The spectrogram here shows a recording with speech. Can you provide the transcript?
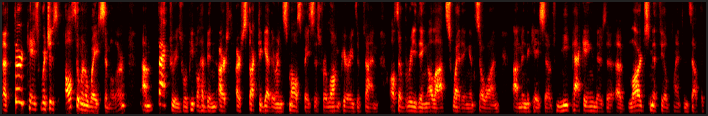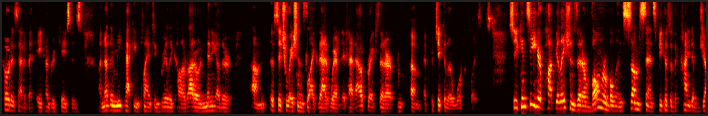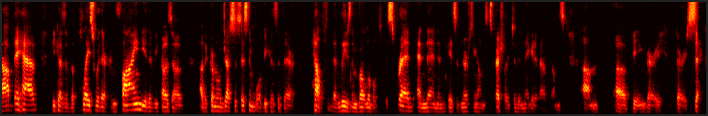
a third case, which is also in a way similar, um, factories where people have been are, are stuck together in small spaces for long periods of time, also breathing a lot, sweating, and so on. Um, in the case of meat packing, there's a, a, large Smithfield plant in South Dakota has had about 800 cases. Another meat packing plant in Greeley, Colorado, and many other um, situations like that where they've had outbreaks that are um, at particular workplaces. So you can see here populations that are vulnerable in some sense because of the kind of job they have, because of the place where they're confined, either because of uh, the criminal justice system or because of their health that leaves them vulnerable to the spread. And then in the case of nursing homes, especially to the negative outcomes um, of being very, very sick.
